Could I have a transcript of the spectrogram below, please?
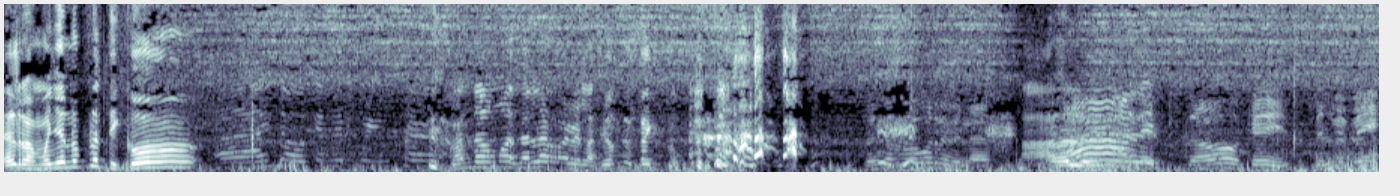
el Ramón ya no platicó. Ay, no, qué vergüenza. ¿Cuándo vamos a hacer la revelación de sexo. No revelar. Ah, de- no, ok, del bebé.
